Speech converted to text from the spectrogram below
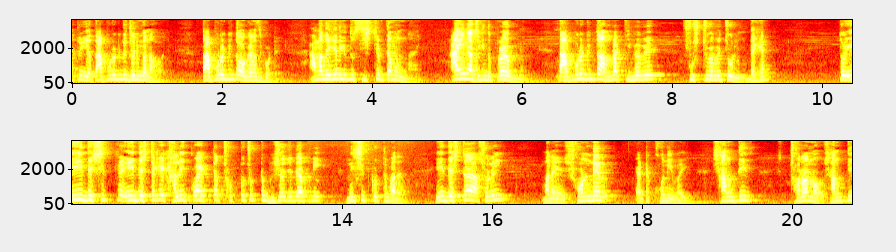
এত ইয়ে তারপরে কিন্তু জরিমানা হয়। তারপরে কিন্তু অর্গানাইজ ঘটে। আমাদের এখানে কিন্তু সিস্টেম তেমন নাই। আইন আছে, কিন্তু প্রয়োগ নেই। তারপরে কিন্তু আমরা কীভাবে সুষ্ঠুভাবে চলি, দেখেন? তো এই দেশের, এই দেশটাকে খালি কয়েকটা ছোট্ট ছোট্ট বিষয় যদি আপনি নিশ্চিত করতে পারেন, এই দেশটা আসলেই মানে স্বর্ণের একটা খনি ভাই। শান্তির ছড়ানো, শান্তি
